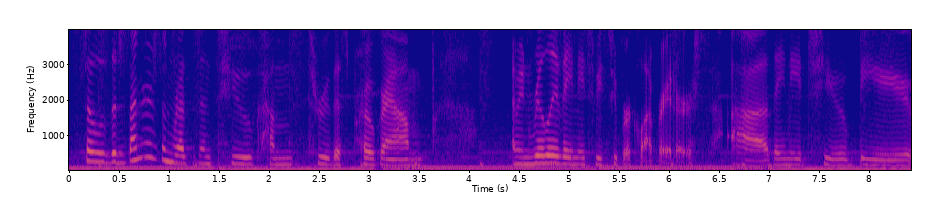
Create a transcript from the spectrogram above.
So the designers in residence who come through this program I mean, really, they need to be super collaborators. Uh, they need to be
